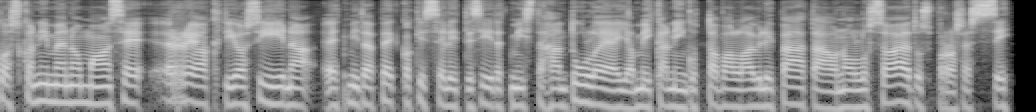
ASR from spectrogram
koska nimenomaan se reaktio siinä, että mitä Pekkakin selitti siitä, että mistä hän tulee ja mikä niin kuin tavallaan ylipäätään on ollut se ajatusprosessi,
